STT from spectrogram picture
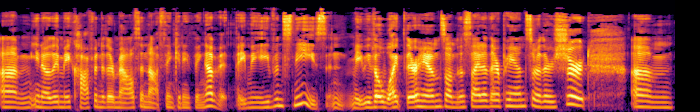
Um, you know, they may cough into their mouth and not think anything of it. They may even sneeze and maybe they'll wipe their hands on the side of their pants or their shirt. Um,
